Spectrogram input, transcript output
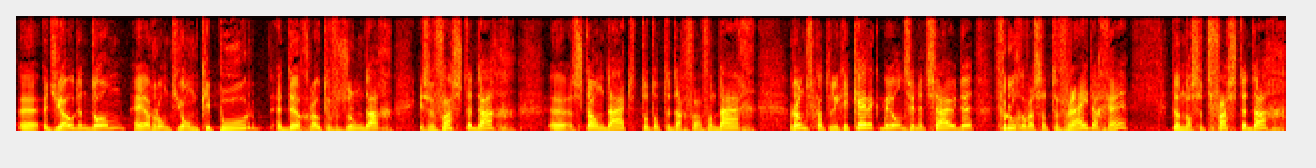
Uh, het jodendom, rond Yom Kippur, de grote verzoendag, is een vaste dag. Uh, standaard tot op de dag van vandaag. Rooms-Katholieke Kerk bij ons in het zuiden. Vroeger was dat de vrijdag, hè? dan was het vaste dag.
